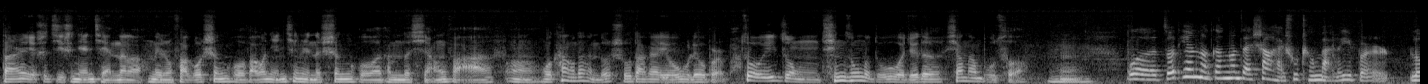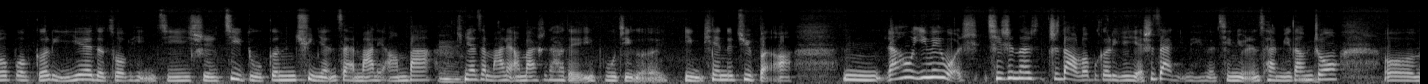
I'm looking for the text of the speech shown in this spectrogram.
当然也是几十年前的了，那种法国生活、法国年轻人的生活、他们的想法。嗯，我看过他很多书，大概有五六本吧。作为一种轻松的读，我觉得相当不错。嗯。我昨天呢，刚刚在上海书城买了一本罗伯格里耶的作品集，是《嫉妒》，跟去年在马里昂巴，去年在马里昂巴是他的一部这个影片的剧本啊，嗯，然后因为我是其实呢知道罗伯格里耶也是在你那个《请女人猜谜》当中，呃，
